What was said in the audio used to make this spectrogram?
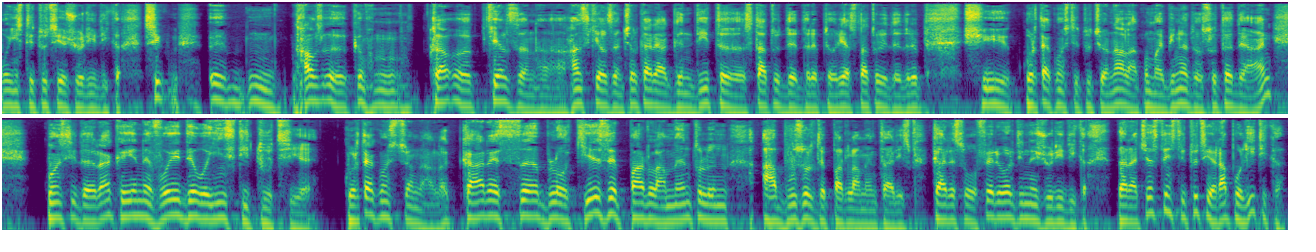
o instituție juridică. Sigur, Kelsen, Hans Kelsen, cel care a gândit statul de drept, teoria statului de drept și Curtea Constituțională acum mai bine de 100 de ani, considera că e nevoie de o instituție Curtea Constituțională care să blocheze Parlamentul în abuzul de parlamentarism, care să ofere ordine juridică. Dar această instituție era politică.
